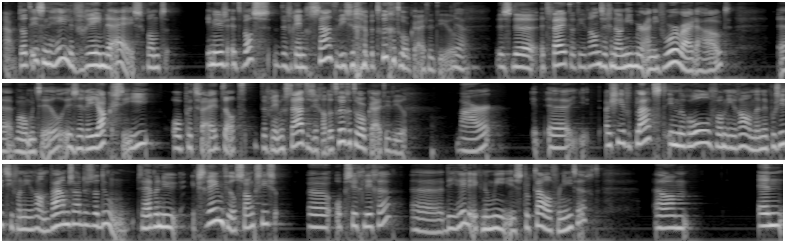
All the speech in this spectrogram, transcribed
Nou, dat is een hele vreemde eis. Want in eerste, het was de Verenigde Staten die zich hebben teruggetrokken uit de deal. Ja. Dus de, het feit dat Iran zich nou niet meer aan die voorwaarden houdt, uh, momenteel, is een reactie op het feit dat de Verenigde Staten zich hadden teruggetrokken uit die deal. Maar uh, als je je verplaatst in de rol van Iran en de positie van Iran, waarom zouden ze dat doen? Ze hebben nu extreem veel sancties uh, op zich liggen. Uh, die hele economie is totaal vernietigd. Um, en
